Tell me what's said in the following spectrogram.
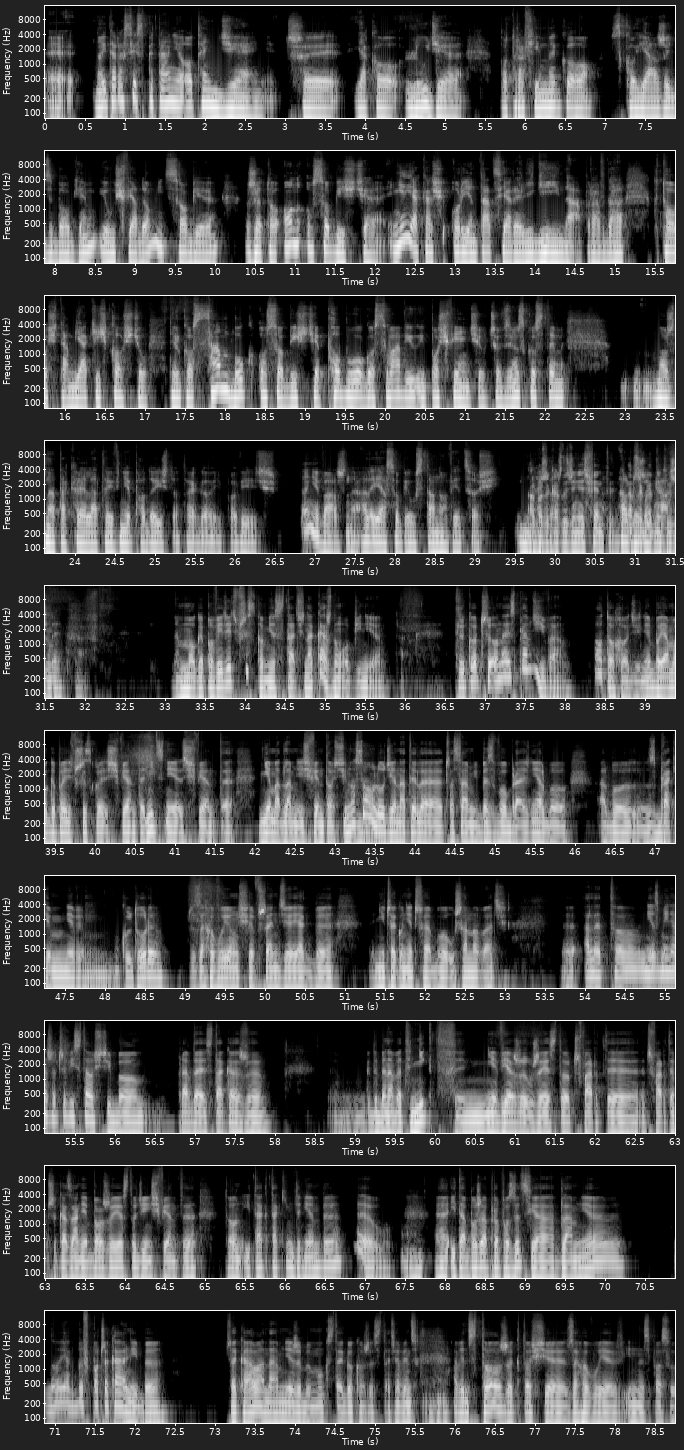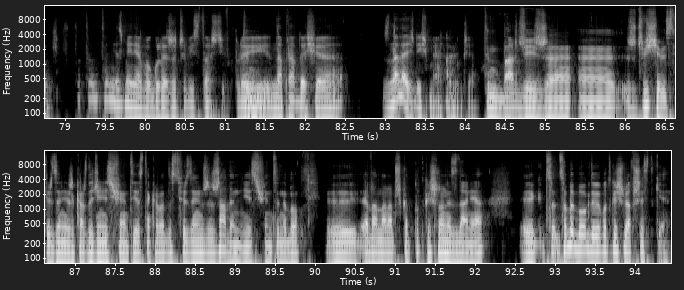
E, No i teraz jest pytanie o ten dzień. Czy jako ludzie potrafimy go skojarzyć z Bogiem i uświadomić sobie, że to On osobiście, nie jakaś orientacja religijna, prawda, ktoś tam, jakiś kościół, tylko sam Bóg osobiście pobłogosławił i poświęcił. Czy w związku z tym można tak relatywnie podejść do tego i powiedzieć, no nieważne, ale ja sobie ustanowię coś innego. Albo, że każdy dzień jest święty. Albo, na przykład że niektórzy. Tak. Mogę powiedzieć, wszystko mnie stać na każdą opinię. Tylko czy ona jest prawdziwa? O to chodzi, nie? Bo ja mogę powiedzieć, wszystko jest święte, nic nie jest święte, nie ma dla mnie świętości. No są ludzie na tyle czasami bez wyobraźni albo, albo z brakiem, nie wiem, kultury, że zachowują się wszędzie, jakby niczego nie trzeba było uszanować. Ale to nie zmienia rzeczywistości, bo prawda jest taka, że Gdyby nawet nikt nie wierzył, że jest to czwarty, czwarte przykazanie Boże, jest to dzień święty, to on i tak takim dniem by był. E, I ta Boża propozycja dla mnie, no jakby w poczekalni by czekała na mnie, żeby mógł z tego korzystać. A więc, a więc to, że ktoś się zachowuje w inny sposób, to, to, to nie zmienia w ogóle rzeczywistości, w której naprawdę się znaleźliśmy jako ludzie. Tym bardziej, że e, rzeczywiście stwierdzenie, że każdy dzień jest święty, jest tak naprawdę stwierdzeniem, że żaden nie jest święty, no bo y, Ewa ma na przykład podkreślone zdania. Y, co, co by było, gdyby podkreśliła wszystkie?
